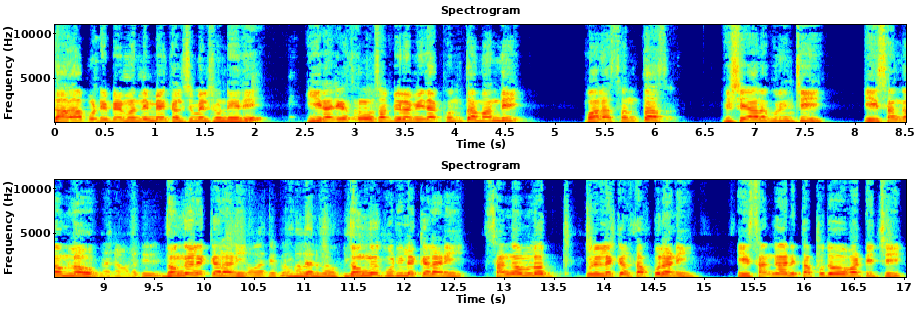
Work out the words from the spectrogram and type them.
దాదాపు డెబ్బై మంది మేము కలిసిమెలిసి ఉండేది. ఈ రజక సంఘం సభ్యుల మీద కొంతమంది వాళ్ళ సొంత విషయాల గురించి ఈ సంఘంలో దొంగ లెక్కలని దొంగ గుడి లెక్కలని సంఘంలో గుడి లెక్కలు తప్పులని ఈ సంఘాన్ని తప్పుదో పట్టించి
